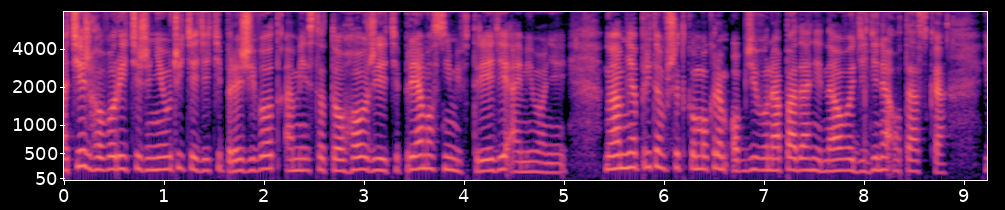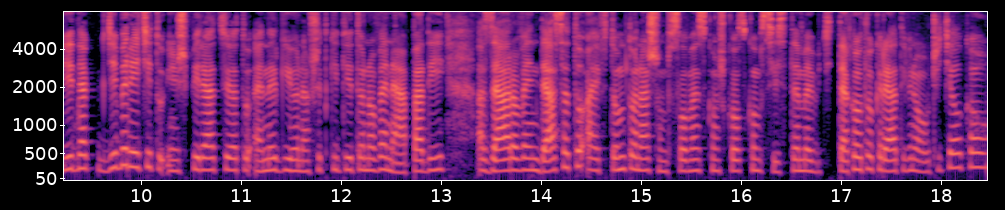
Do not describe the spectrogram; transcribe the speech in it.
a tiež hovoríte, že neučíte deti pre život a miesto toho žijete priamo s nimi v triede aj mimo nej. No a mňa pri tom všetkom okrem obdivu napadá hneď na úvod jediná otázka. Jednak, kde beriete tú inšpiráciu a tú energiu na všetky tieto nové nápady a zároveň zároveň dá sa to aj v tomto našom slovenskom školskom systéme byť takouto kreatívnou učiteľkou?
